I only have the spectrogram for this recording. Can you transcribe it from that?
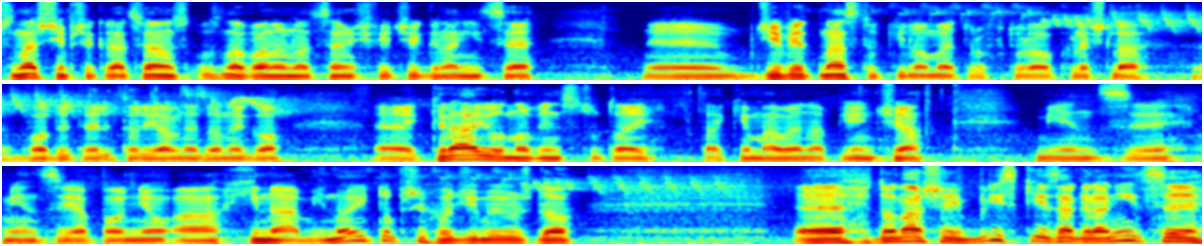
znacznie przekraczając uznawaną na całym świecie granicę e, 19 km, która określa wody terytorialne danego e, kraju. No więc tutaj takie małe napięcia między, między Japonią a Chinami. No i tu przychodzimy już do E, Do naszej bliskiej zagranicy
